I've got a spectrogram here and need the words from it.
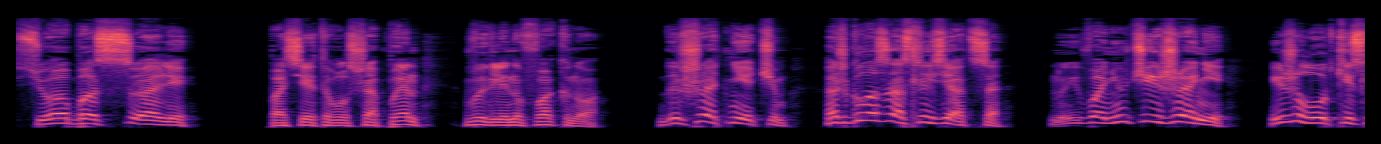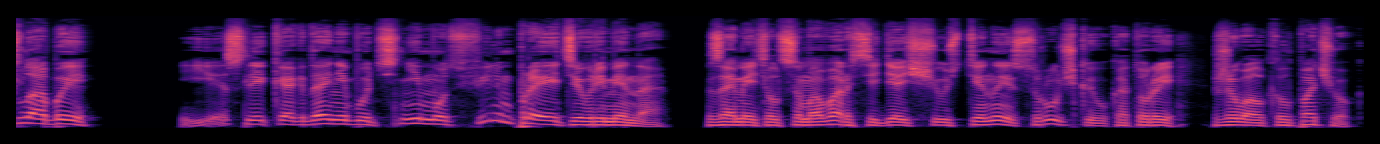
«Все обоссали», – посетовал Шопен, выглянув в окно. «Дышать нечем, аж глаза слезятся. Ну и вонючие же они, и желудки слабые». «Если когда-нибудь снимут фильм про эти времена», – заметил самовар, сидящий у стены с ручкой, у которой жевал колпачок,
